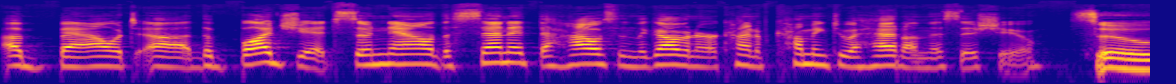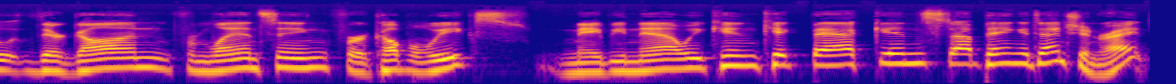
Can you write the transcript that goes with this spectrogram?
about uh, the budget. So now the Senate, the House, and the governor are kind of coming to a head on this issue. So, they're gone from Lansing for a couple weeks. Maybe now we can kick back and stop paying attention, right?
